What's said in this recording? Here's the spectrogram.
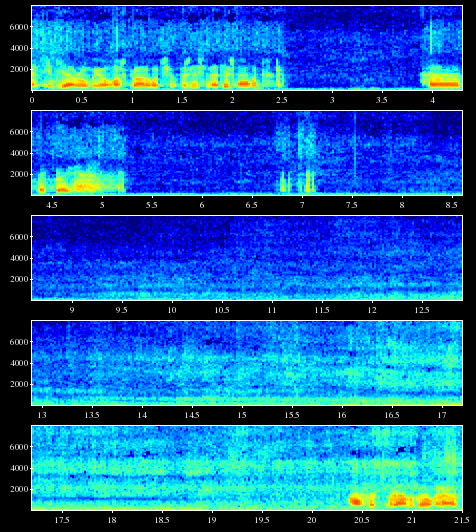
And India Romeo Oscar, what's your position at this moment? Uh, midbase. Alpha Bravo going around.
